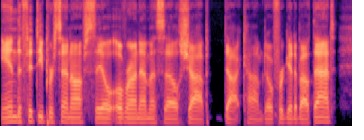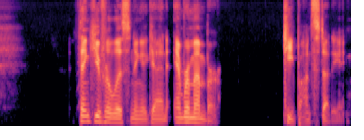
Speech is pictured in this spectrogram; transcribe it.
and the 50% off sale over on MSLshop.com. Don't forget about that. Thank you for listening again. And remember, keep on studying.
